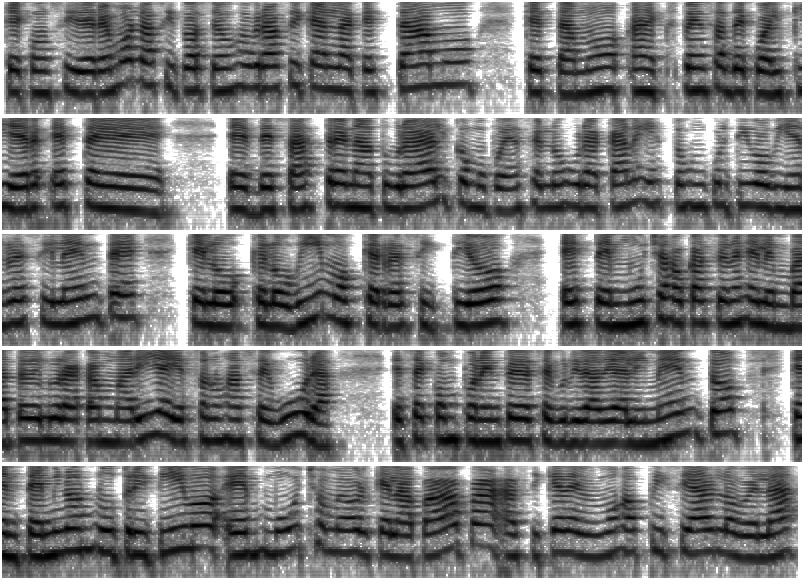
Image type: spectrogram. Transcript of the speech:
que consideremos la situación geográfica en la que estamos, que estamos a expensas de cualquier este, eh, desastre natural como pueden ser los huracanes y esto es un cultivo bien resiliente que lo, que lo vimos que resistió este, en muchas ocasiones el embate del huracán María y eso nos asegura ese componente de seguridad de alimentos que en términos nutritivos es mucho mejor que la papa, así que debemos auspiciarlo, ¿verdad?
